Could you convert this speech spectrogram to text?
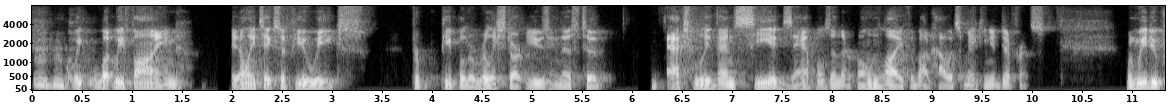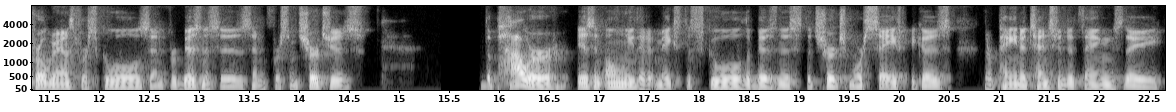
mm-hmm. we, what we find, it only takes a few weeks for people to really start using this to actually then see examples in their own life about how it's making a difference. When we do programs for schools and for businesses and for some churches, the power isn't only that it makes the school, the business, the church more safe because they're paying attention to things. They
